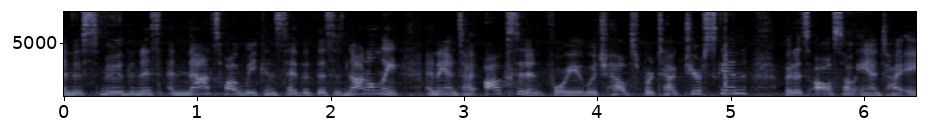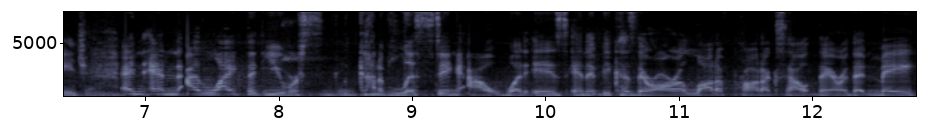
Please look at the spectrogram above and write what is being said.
and the smoothness. And that's why we can say that this is not only an antioxidant for you, which helps protect your skin, but it's also anti-aging. And, and I like that you were kind of listing out what is in it because there are a lot of products out there that may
